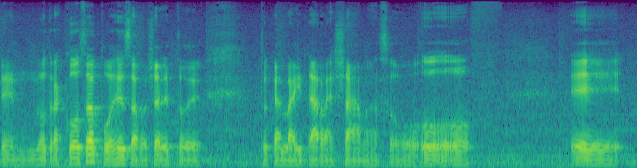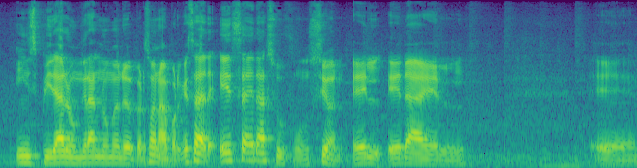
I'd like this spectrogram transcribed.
en otras cosas, puedes desarrollar esto de tocar la guitarra en llamas o, eh, inspirar un gran número de personas, porque esa, esa era su función. Él era el... Eh,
